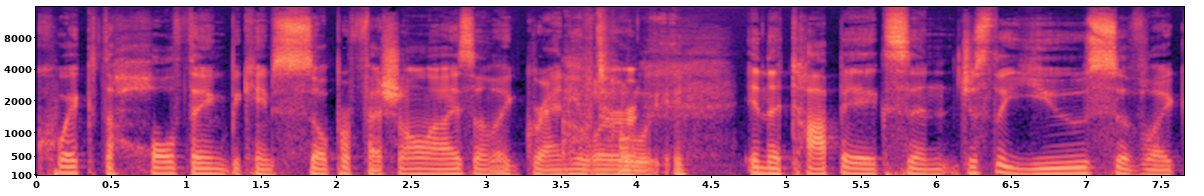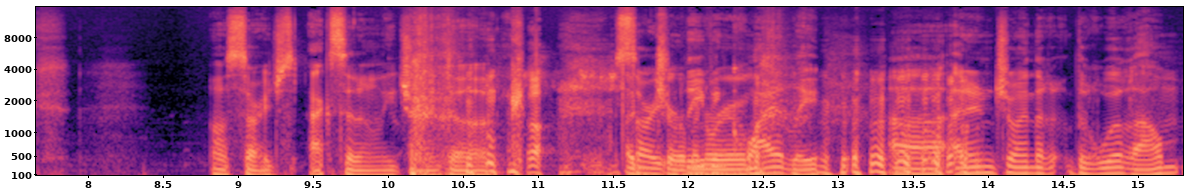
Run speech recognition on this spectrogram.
quick the whole thing became so professionalized and like granular totally. in the topics and just the use of like oh sorry just accidentally joined a sorry German leaving room. quietly uh, i didn't join the the Ruheraum.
